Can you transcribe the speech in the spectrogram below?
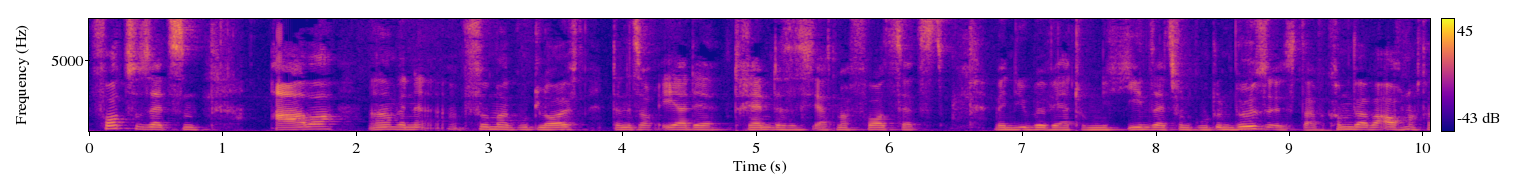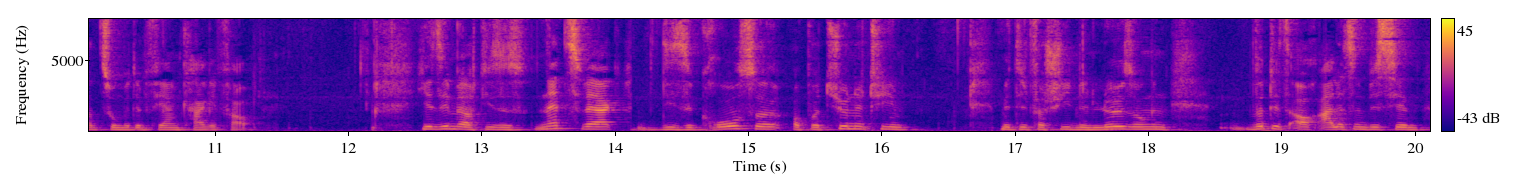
fortzusetzen, aber äh, wenn eine Firma gut läuft, dann ist auch eher der Trend, dass es sich erstmal fortsetzt, wenn die Überwertung nicht jenseits von Gut und Böse ist. Da kommen wir aber auch noch dazu mit dem fairen KGV. Hier sehen wir auch dieses Netzwerk, diese große Opportunity mit den verschiedenen Lösungen. Wird jetzt auch alles ein bisschen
